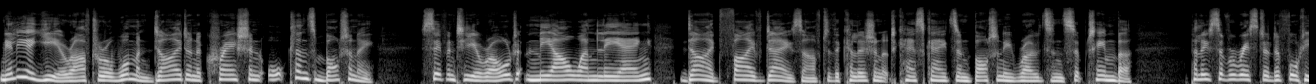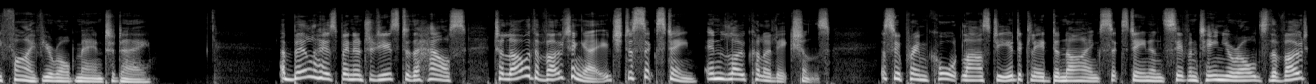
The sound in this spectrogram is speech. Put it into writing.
nearly a year after a woman died in a crash in Auckland's Botany. 70 year old Miao Wan Liang died five days after the collision at Cascades and Botany Roads in September. Police have arrested a 45 year old man today. A bill has been introduced to the House to lower the voting age to 16 in local elections. The Supreme Court last year declared denying 16 and 17 year olds the vote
